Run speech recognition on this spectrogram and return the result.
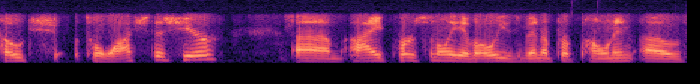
coach to watch this year. Um, I personally have always been a proponent of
